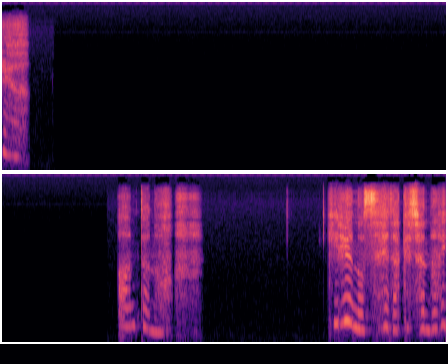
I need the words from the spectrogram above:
るあんたの桐生のせいだけじゃないよ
